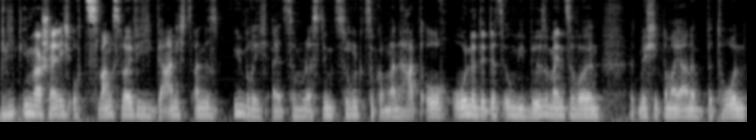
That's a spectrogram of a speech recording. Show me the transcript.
blieb ihm wahrscheinlich auch zwangsläufig gar nichts anderes übrig, als zum Wrestling zurückzukommen. Man hat auch, ohne das jetzt irgendwie böse meinen zu wollen, das möchte ich nochmal gerne betonen,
